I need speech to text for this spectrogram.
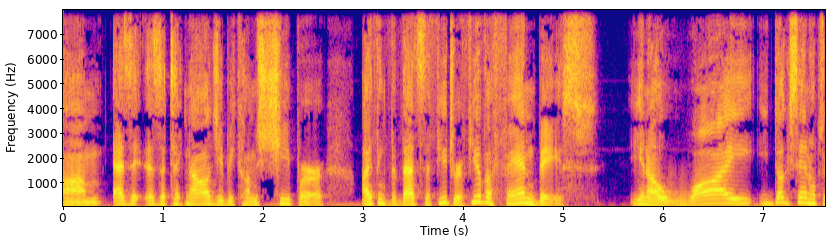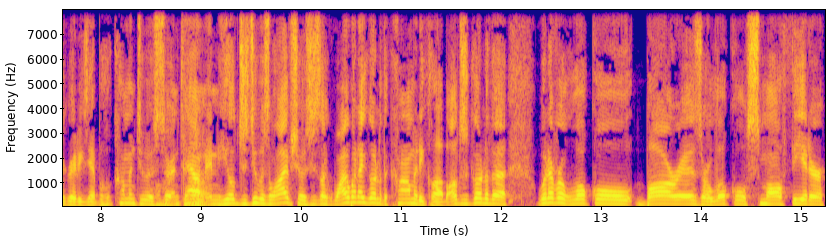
um, as it, as the technology becomes cheaper, I think that that's the future. If you have a fan base, you know why? Doug Stanhope's a great example. He'll come into a oh certain town and he'll just do his live shows. He's like, why would I go to the comedy club? I'll just go to the whatever local bar is or local small theater.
